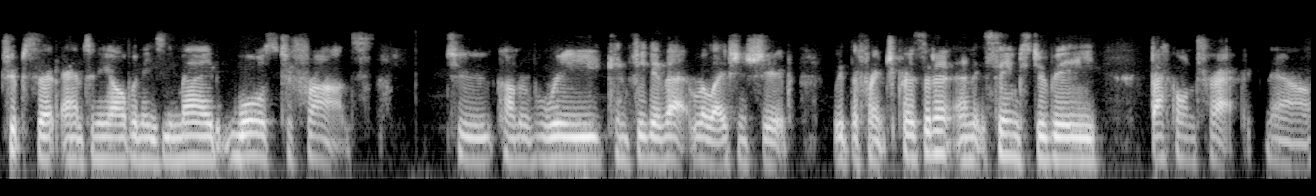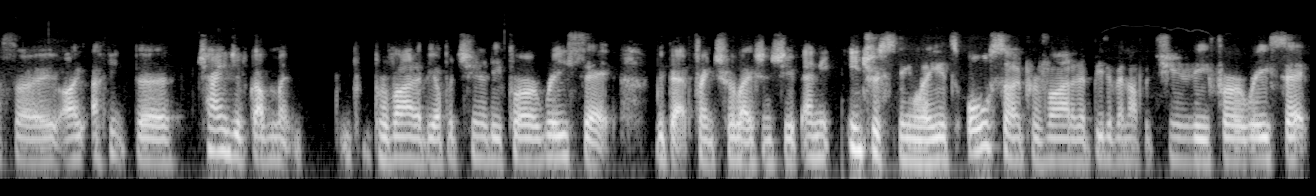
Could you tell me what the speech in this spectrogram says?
trips that Anthony Albanese made was to France to kind of reconfigure that relationship with the French president, and it seems to be back on track now. So I, I think the change of government provided the opportunity for a reset with that French relationship. And interestingly, it's also provided a bit of an opportunity for a reset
